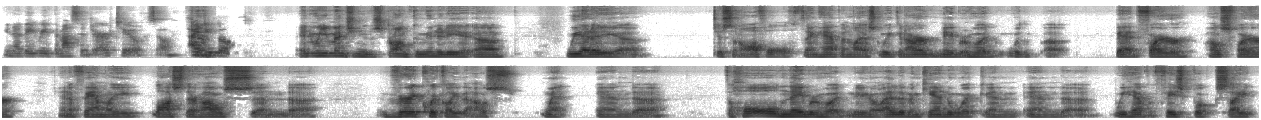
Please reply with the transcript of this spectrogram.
you know, they read the messenger too. So sure. I do both. And when you mentioned the strong community, uh, we had a uh, just an awful thing happen last week in our neighborhood with a bad fire, house fire and a family lost their house, and uh, very quickly the house went, and uh, the whole neighborhood. You know, I live in Candlewick, and and uh, we have a Facebook site,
